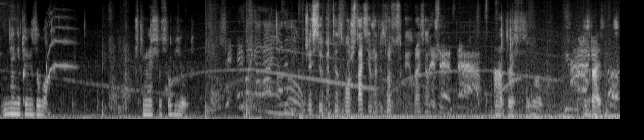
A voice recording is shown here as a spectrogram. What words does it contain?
Мне не повезло. Что меня сейчас убьют. Уже если убьют, ты сможешь встать и уже без распуска и убрать оружие. А, то есть, ну, без разницы.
